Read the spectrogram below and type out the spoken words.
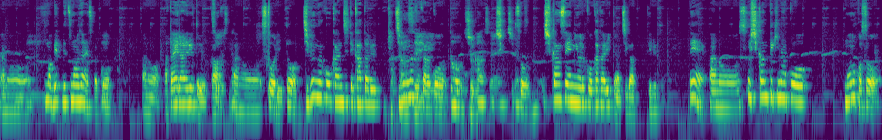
あのーまあ、別別物じゃないですか、こう、あの、与えられるというか、そうね。あのーストーリーと自分がこう感じて語る、自分の中からこうと主観性の違いですそう、主観性によるこう語りっていうのは違ってると。で、あのーすごい主観的なこう、ものこそ、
